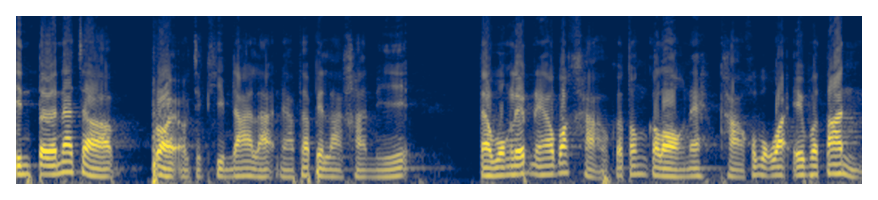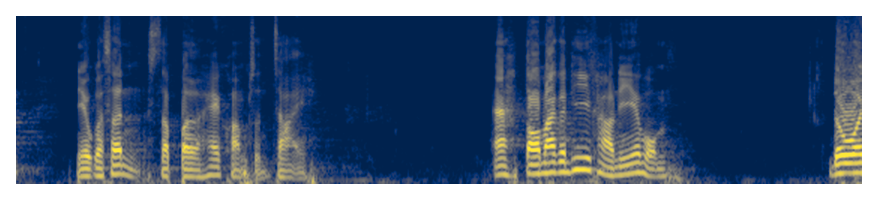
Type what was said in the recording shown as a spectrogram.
อินเตอร์น่าจะ ปล่อยออกจากทีมได้แล้วนะครับถ้าเป็นราคานี้ แต่วงเล็บนะครับว่าข่าวก็ต้องกรองนะข่าวเขาบอกว่าเอเวอร์ตันนิวคาสเซิลสเปอร์ให้ความสนใจอะต่อมากันที่ข่าวนี้ครับผม โดย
